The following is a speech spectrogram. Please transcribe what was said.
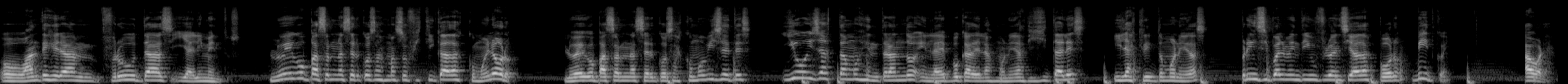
o antes eran frutas y alimentos. Luego pasaron a ser cosas más sofisticadas como el oro. Luego pasaron a ser cosas como billetes y hoy ya estamos entrando en la época de las monedas digitales y las criptomonedas, principalmente influenciadas por Bitcoin. Ahora,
